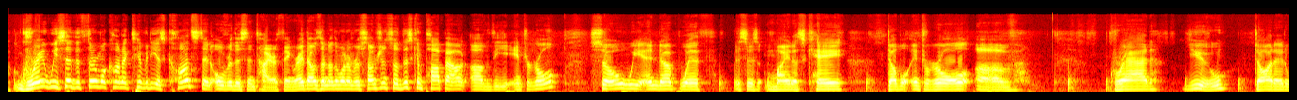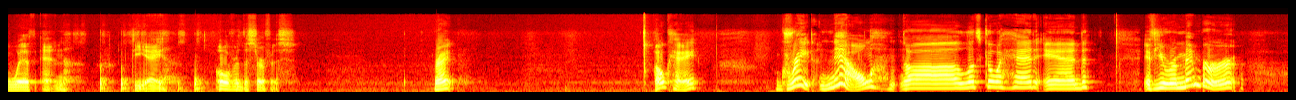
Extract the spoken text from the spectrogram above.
Great, we said the thermal conductivity is constant over this entire thing, right? That was another one of our assumptions. So this can pop out of the integral. So we end up with, this is minus k double integral of grad u dotted with n dA over the surface, right? Okay, great. Now, uh, let's go ahead and if you remember,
